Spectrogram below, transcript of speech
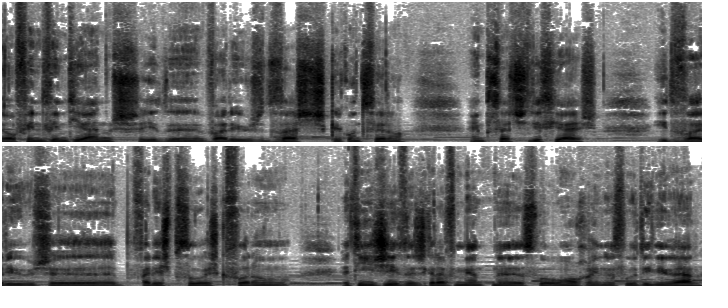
ao fim de 20 anos e de vários desastres que aconteceram em processos judiciais e de vários, uh, várias pessoas que foram atingidas gravemente na sua honra e na sua dignidade,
